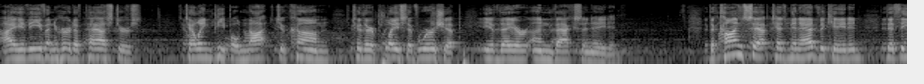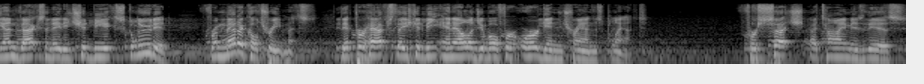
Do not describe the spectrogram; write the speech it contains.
I have even heard of pastors telling people not to come to their place of worship if they are unvaccinated. The concept has been advocated that the unvaccinated should be excluded from medical treatments, that perhaps they should be ineligible for organ transplant. For such a time as this,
